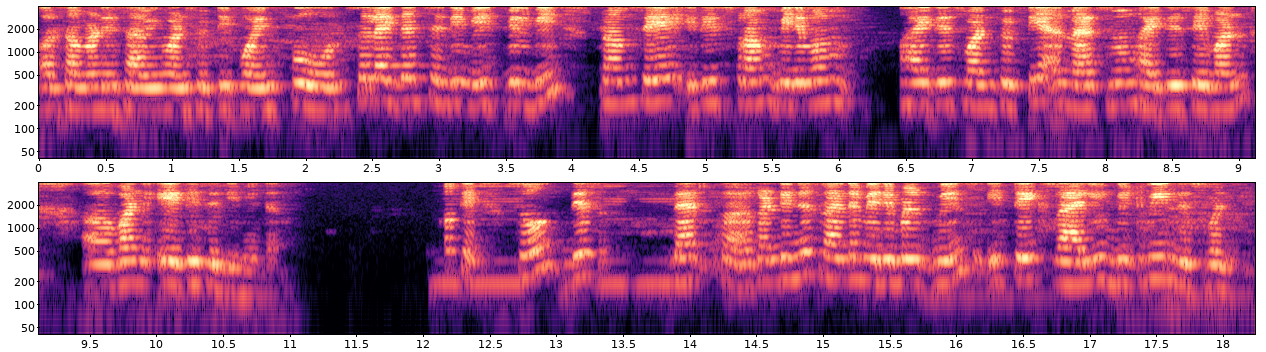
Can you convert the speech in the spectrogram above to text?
or someone is having 150.4 so like that centimeter will be from say it is from minimum height is 150 and maximum height is say 1 uh, 180 centimeter. Okay so this that uh, continuous random variable means it takes value between this one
